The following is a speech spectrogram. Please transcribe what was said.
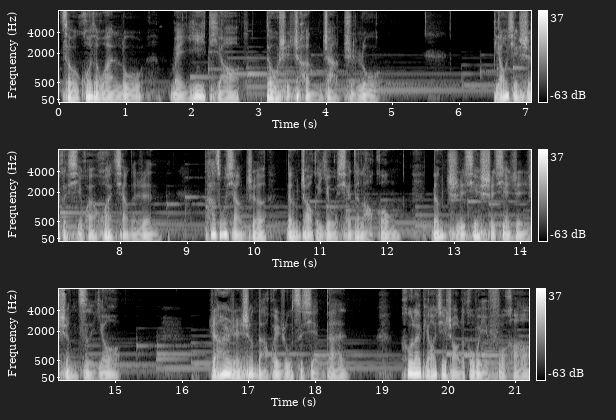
走过的弯路，每一条都是成长之路。表姐是个喜欢幻想的人，她总想着能找个有钱的老公，能直接实现人生自由。然而人生哪会如此简单？后来表姐找了个伪富豪，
